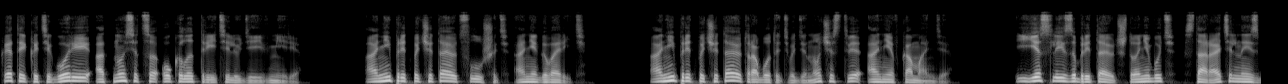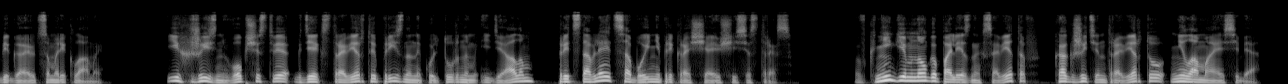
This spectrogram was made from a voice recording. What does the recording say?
К этой категории относятся около трети людей в мире. Они предпочитают слушать, а не говорить. Они предпочитают работать в одиночестве, а не в команде. И если изобретают что-нибудь, старательно избегают саморекламы. Их жизнь в обществе, где экстраверты признаны культурным идеалом, представляет собой непрекращающийся стресс. В книге много полезных советов, как жить интроверту, не ломая себя.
